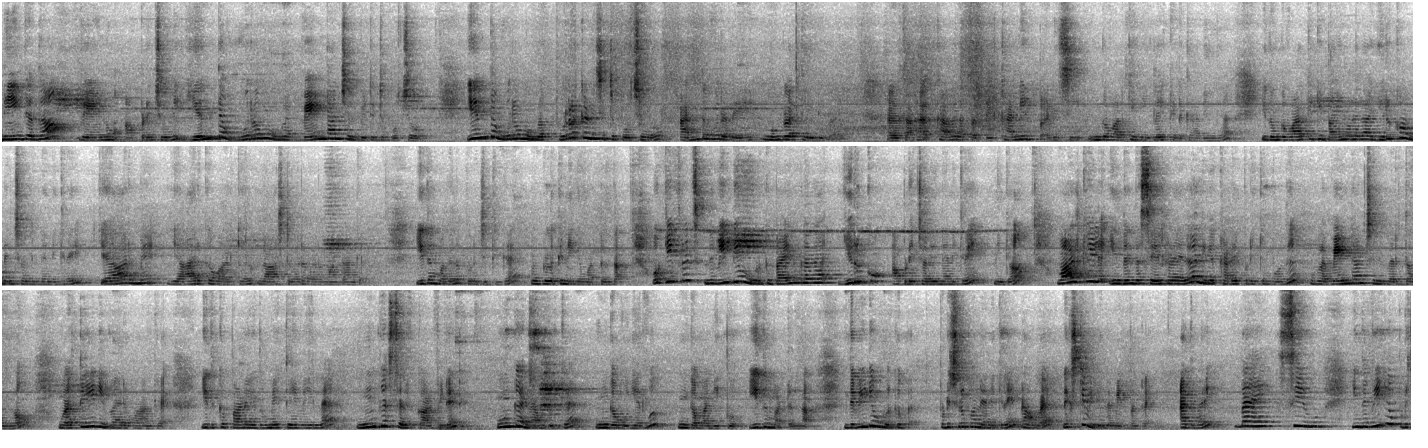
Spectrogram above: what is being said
நீங்கள் தான் வேணும் அப்படின்னு சொல்லி எந்த உறவும் உங்களை வேண்டான்னு சொல்லி விட்டுட்டு போச்சோ? எந்த உறவு உங்களை புறக்கணிச்சிட்டு போச்சோ? அந்த உறவே உங்களை தேடி வரும். அதுக்காக கவலைப்பட்டு கண்ணீர் படித்து உங்கள் வாழ்க்கையை நீங்களே கெடுக்காதீங்க. இது உங்கள் வாழ்க்கைக்கு பயனுள்ளதாக இருக்கும் அப்படின்னு சொல்லி நினைக்கிறேன். யாருமே யாருக்கு வாழ்க்கையும் லாஸ்ட் வர வரமாட்டாங்க. இதை முதல்ல புரிஞ்சுக்குங்க. உங்களுக்கு நீங்கள் மட்டும்தான். ஓகே ஃப்ரெண்ட்ஸ் இந்த வீடியோ உங்களுக்கு பயனுள்ளதாக இருக்கும் அப்படின்னு சொல்லி நினைக்கிறேன். நீங்கள் வாழ்க்கையில் இந்தந்த செயல்களை எல்லாம் நீங்கள் கடைப்பிடிக்கும் போது உங்களை வேண்டாம்னு சொல்லி வருத்தவங்களும் உங்களை தேடி வருவாங்க. இதுக்கு பணம் எதுவுமே தேவையில்லை. உங்கள் செல்ஃப் கான்ஃபிடென்ட் உங்கள் நம்பிக்கை உங்கள் உயர்வு உங்கள் மதிப்பு. இது மட்டும்தான். இந்த வீடியோ உங்களுக்கு பிடிச்சிருக்கும்னு நினைக்கிறேன். நான் உங்களை நெக்ஸ்ட் வீடியோவில் மீட் பண்ணுறேன் அதுவரை பை யூ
